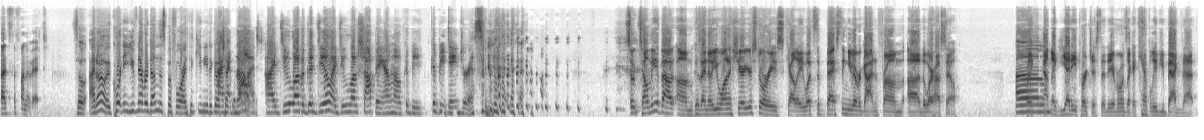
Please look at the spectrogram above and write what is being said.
that's the fun of it. So I don't know, Courtney. You've never done this before. I think you need to go I check have it not. out. I do love a good deal. I do love shopping. I don't know. Could be could be dangerous. So tell me about um because I know you want to share your stories, Kelly. What's the best thing you've ever gotten from uh, the warehouse sale? Like Um, not like Yeti purchase that everyone's like, I can't believe you bagged that.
